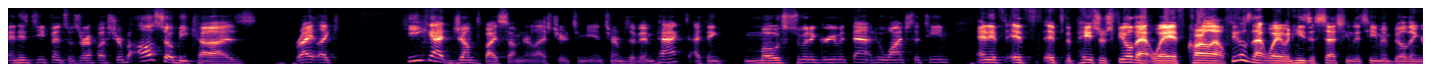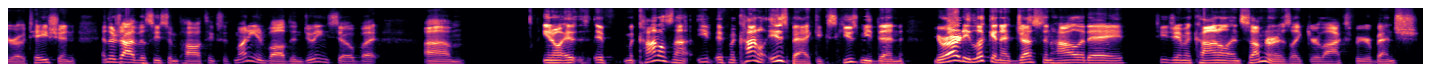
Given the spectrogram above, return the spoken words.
and his defense was rough last year, but also because right, like he got jumped by Sumner last year to me in terms of impact. I think most would agree with that who watch the team. And if if if the Pacers feel that way, if Carlisle feels that way when he's assessing the team and building a rotation, and there's obviously some politics with money involved in doing so, but um, you know, if, if McConnell's not, if McConnell is back, excuse me, then you're already looking at Justin Holiday, TJ McConnell, and Sumner as like your locks for your bench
